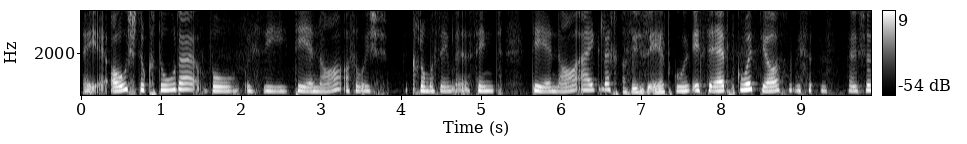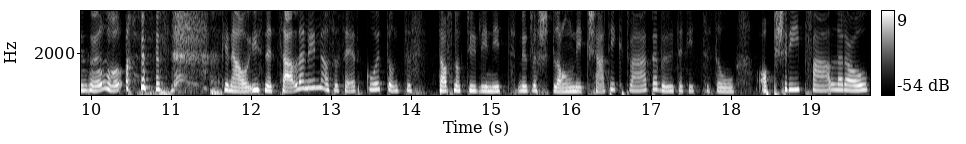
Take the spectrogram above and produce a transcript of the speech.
äh, auch Strukturen, wo unsere DNA, also ist, Chromosomen sind DNA eigentlich. Das also ist es Erbgut? Ist Erbgut, ja. genau, unsere Zellen, also das Erbgut. Und das darf natürlich nicht, möglichst lange nicht geschädigt werden, weil da gibt es so Abschreibfehler auch.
